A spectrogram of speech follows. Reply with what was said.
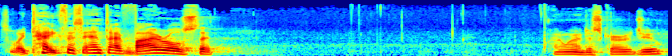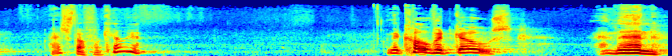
So I take this antivirals that I don't want to discourage you. That stuff will kill you. And the COVID goes. And then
